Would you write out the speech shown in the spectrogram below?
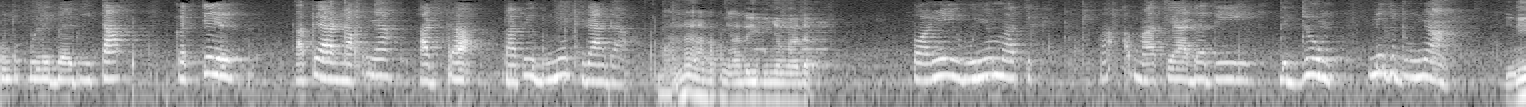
untuk beli baby tak kecil tapi anaknya ada tapi ibunya tidak ada Ke mana anaknya ada ibunya nggak ada? soalnya ibunya mati ma- mati ada di gedung ini gedungnya Ini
